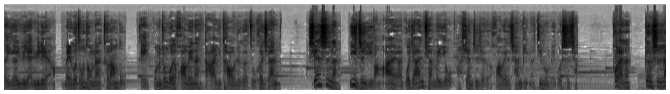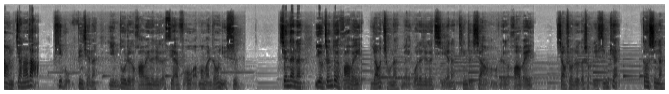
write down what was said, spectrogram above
的一个愈演愈烈啊，美国总统呢特朗普给我们中国的华为呢打了一套这个组合拳。先是呢，一直以妨碍啊国家安全为由啊，限制这个华为的产品呢进入美国市场。后来呢，更是让加拿大批捕，并且呢引渡这个华为的这个 CFO 啊孟晚舟女士。现在呢，又针对华为要求呢美国的这个企业呢停止向这个华为销售这个手机芯片，更是呢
